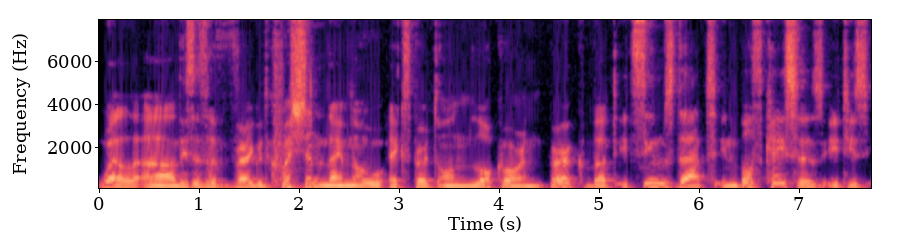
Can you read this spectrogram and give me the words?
Well, uh, this is a very good question, and I'm no expert on Locke or Burke, but it seems that in both cases it is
